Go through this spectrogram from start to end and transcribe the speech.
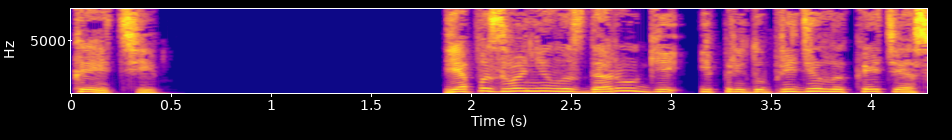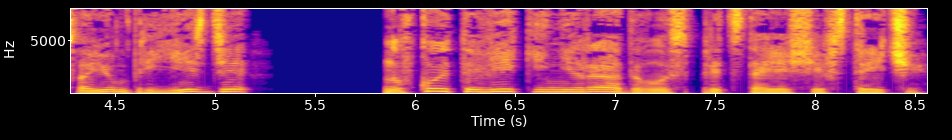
Кэти. Я позвонила с дороги и предупредила Кэти о своем приезде, но в кои-то веки не радовалась предстоящей встрече.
